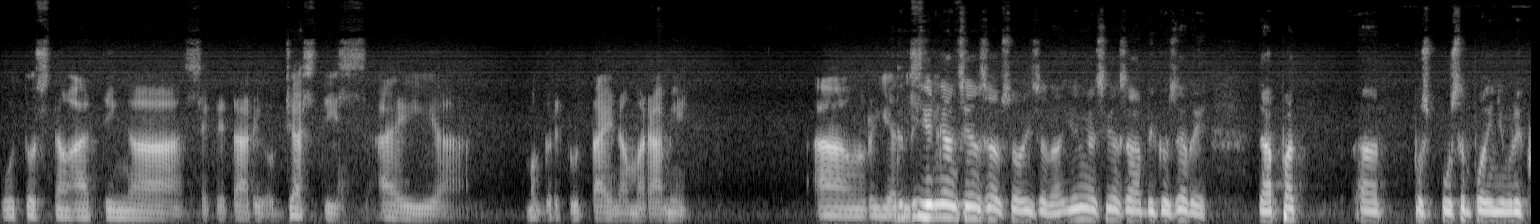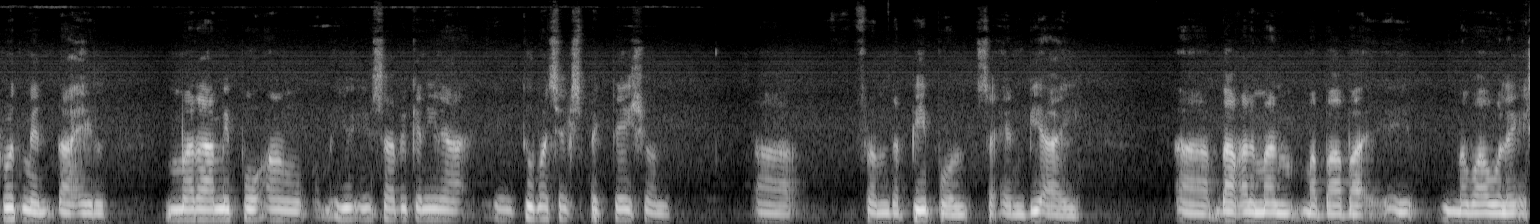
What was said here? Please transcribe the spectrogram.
utos ng ating ah, Secretary of Justice ay ah, mag-recruit tayo ng marami. Ang realistic... Yun nga ang sinasabi, sorry sir, ah. yun nga sinasabi ko sir eh. Dapat uh, puspusan po inyong recruitment dahil marami po ang, yung, yung sabi kanina, yung too much expectation uh, from the people sa NBI, uh, baka naman mababa, eh, mawawala yung,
